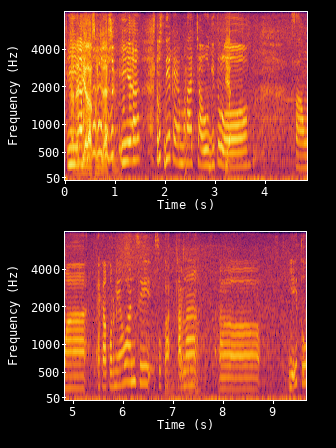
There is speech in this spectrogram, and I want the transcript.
Iya. Karena dia langsung jelasin. iya terus dia kayak meracau gitu Iya. loh sama Eka Kurniawan sih suka karena eh, ya itu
